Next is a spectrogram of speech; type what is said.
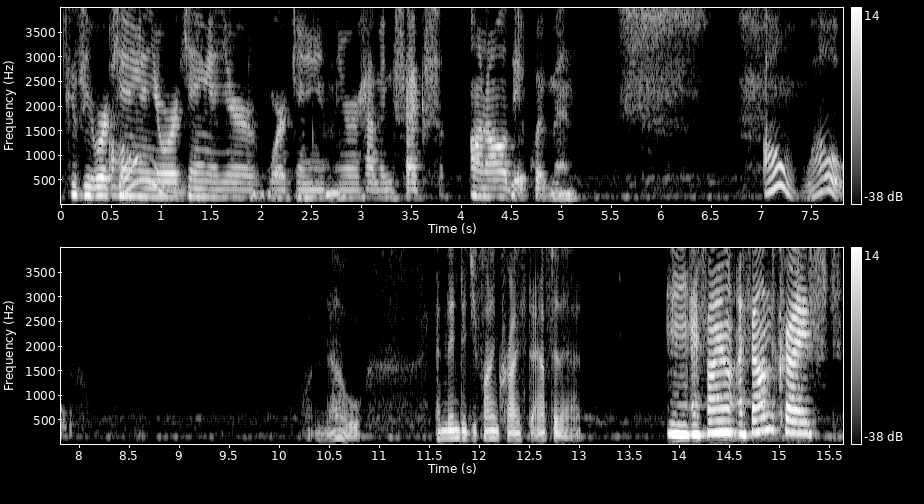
because you're working and you're Oh. working and you're working and you're having sex on all the equipment. Oh, whoa. Oh, no. And then did you find Christ after that? Mm, I found I found Christ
